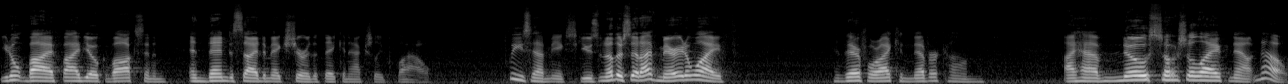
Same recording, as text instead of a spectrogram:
You don't buy five yoke of oxen and, and then decide to make sure that they can actually plow. Please have me excused. Another said, I've married a wife, and therefore I can never come. I have no social life now. No.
